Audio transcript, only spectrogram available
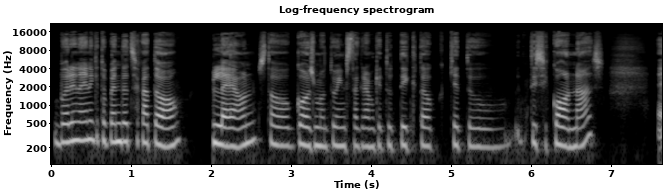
Μπορεί να είναι και το 50% πλέον στον κόσμο του Instagram και του TikTok και του, της εικόνας. Ε,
